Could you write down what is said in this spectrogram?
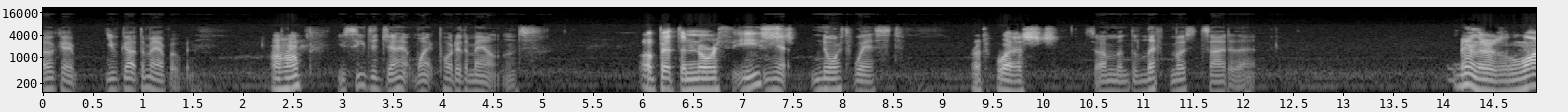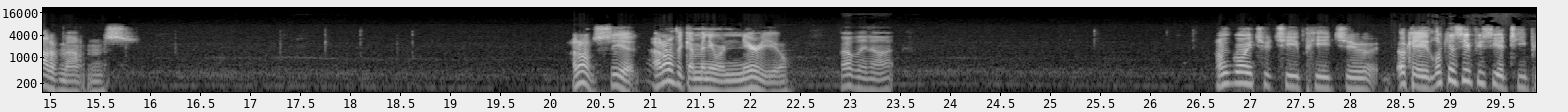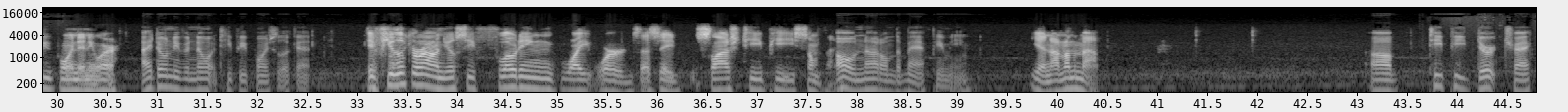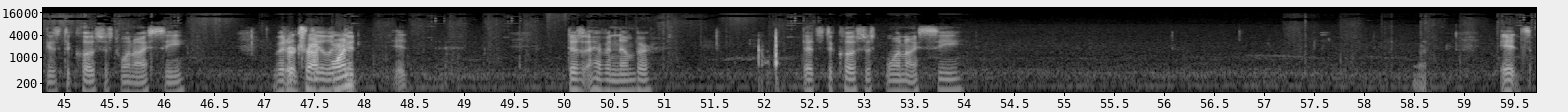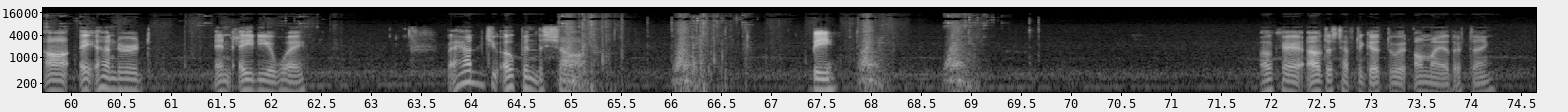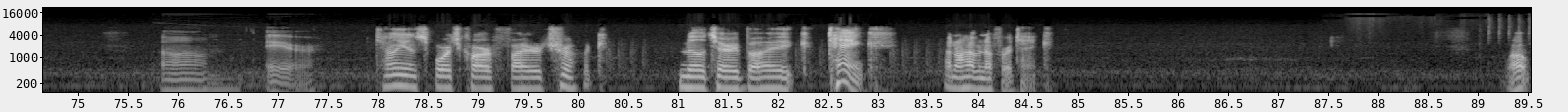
Okay, you've got the map open. Uh huh. You see the giant white part of the mountains. Up at the northeast? Yeah, northwest. Northwest. So I'm on the leftmost side of that. Man, there's a lot of mountains. I don't see it. I don't think I'm anywhere near you. Probably not. I'm going to TP to. Okay, look and see if you see a TP point anywhere. I don't even know what TP points look at. If you look around, you'll see floating white words that say slash TP something. Oh, not on the map, you mean? Yeah, not on the map. Uh, TP Dirt Track is the closest one I see. But Dirt it's Track still a one? good. It doesn't have a number. That's the closest one I see. It's uh 880 away. But how did you open the shop? B. Okay, I'll just have to go through it on my other thing. Um, air. Italian sports car, fire truck, military bike, tank. I don't have enough for a tank. Well,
